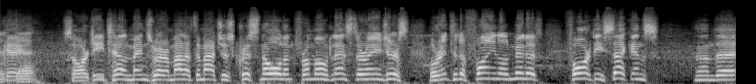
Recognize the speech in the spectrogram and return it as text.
Okay, And, uh, so our detailed menswear man of the match is Chris Nolan from Mount Leinster Rangers. We're into the final minute, 40 seconds, and uh,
